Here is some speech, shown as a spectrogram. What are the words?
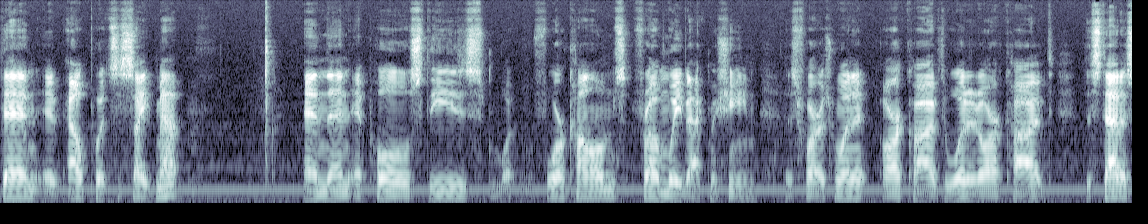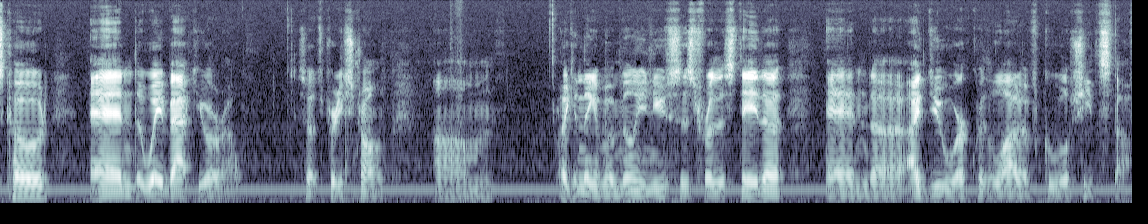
then it outputs a sitemap, and then it pulls these what, four columns from Wayback Machine as far as when it archived, what it archived, the status code, and the Wayback URL. So it's pretty strong. Um, I can think of a million uses for this data, and uh, I do work with a lot of Google Sheets stuff.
